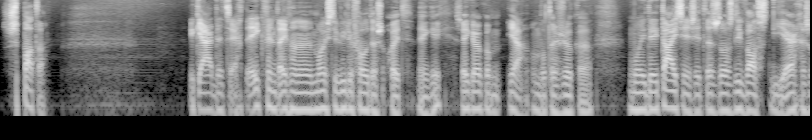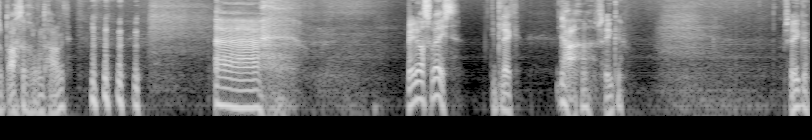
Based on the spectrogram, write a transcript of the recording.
spatten. Ik, ja, dit is echt, ik vind het een van de mooiste wielerfoto's ooit, denk ik. Zeker ook om, ja, omdat er zulke mooie details in zitten, zoals die was die ergens op de achtergrond hangt. Eh, ben je er wel eens geweest, die plek? ja, zeker. Zeker.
